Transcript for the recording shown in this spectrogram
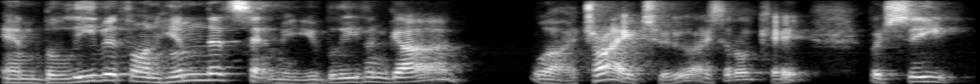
And believeth on him that sent me. You believe in God? Well, I try to. I said, Okay. But see,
